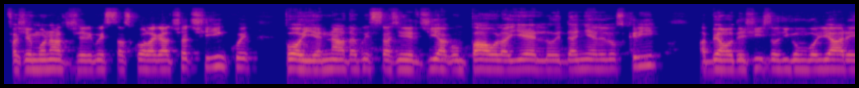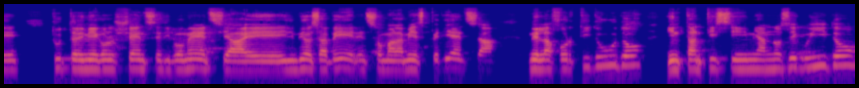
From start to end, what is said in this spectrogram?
facemmo nascere questa scuola calcio a 5 poi è nata questa sinergia con Paola Iello e Daniele Loscri. Abbiamo deciso di convogliare tutte le mie conoscenze di Pomezia e il mio sapere insomma la mia esperienza nella Fortitudo. In tantissimi mi hanno seguito.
